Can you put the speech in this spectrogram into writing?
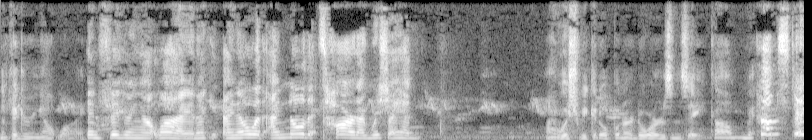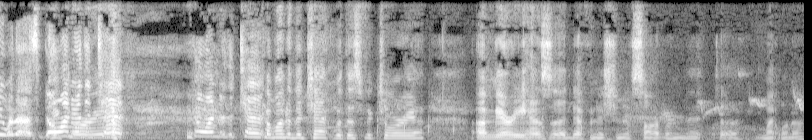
And figuring out why. and figuring out why. And i, can, I know it i know that's hard. I wish i had I wish we could open our doors and say, "Come, come stay with us. Go under the tent. Go under the tent. Come under the tent with us, Victoria." Uh, Mary has a definition of sovereign that uh, you might want to.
